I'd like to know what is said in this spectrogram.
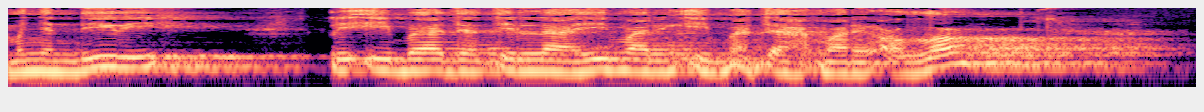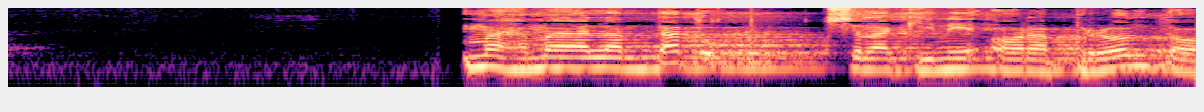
Menyendiri li ibadatillahi maring ibadah maring Allah. Mahma lam tatuk selagine ora bronto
